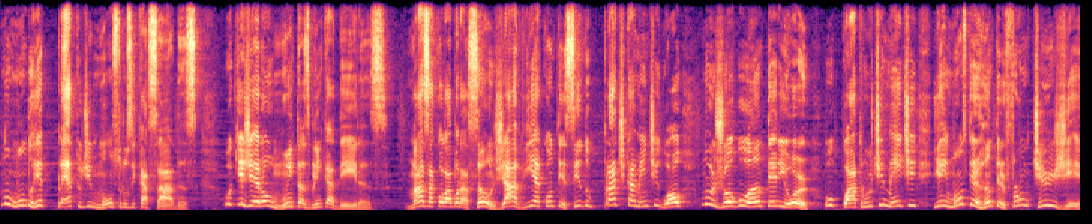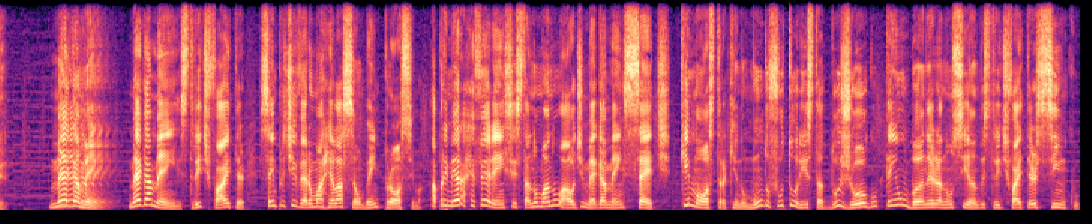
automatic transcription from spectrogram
no mundo repleto de monstros e caçadas, o que gerou muitas brincadeiras. Mas a colaboração já havia acontecido praticamente igual no jogo anterior, o 4 Ultimate e em Monster Hunter Frontier G. Mega Man Mega Man e Street Fighter sempre tiveram uma relação bem próxima. A primeira referência está no manual de Mega Man 7, que mostra que no mundo futurista do jogo tem um banner anunciando Street Fighter V,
